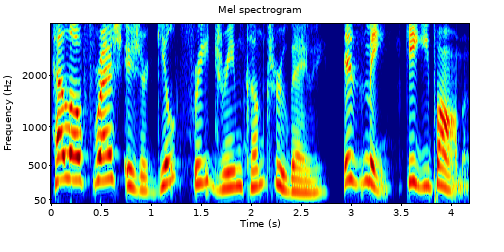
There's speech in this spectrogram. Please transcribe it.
HelloFresh is your guilt free dream come true, baby. It's me, Gigi Palmer.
